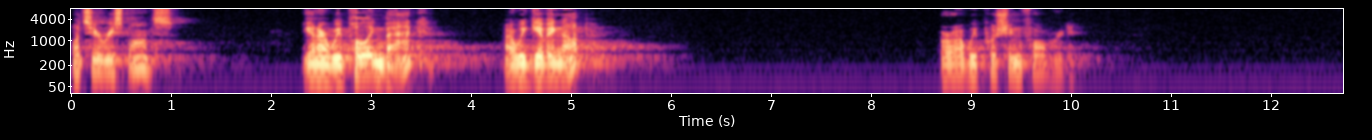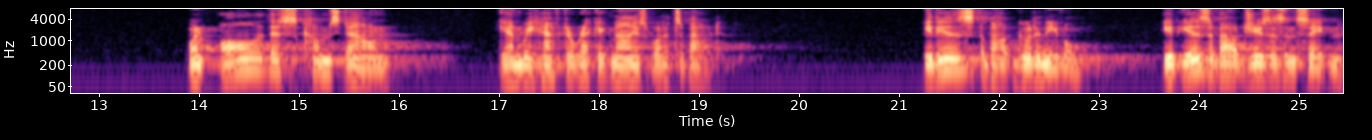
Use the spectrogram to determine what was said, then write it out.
what's your response? Again, are we pulling back? Are we giving up? Or are we pushing forward? When all of this comes down, again, we have to recognize what it's about. It is about good and evil. It is about Jesus and Satan.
